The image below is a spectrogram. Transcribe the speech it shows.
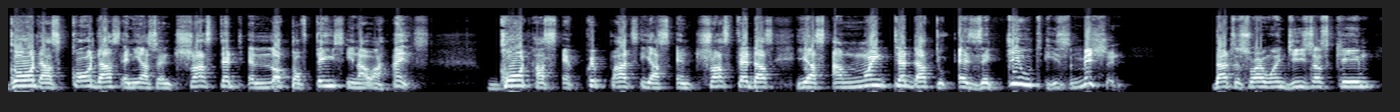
god has called us and he has entrusted a lot of things in our hands God has equipped us, He has entrusted us, He has anointed us to execute His mission. That is why when Jesus came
